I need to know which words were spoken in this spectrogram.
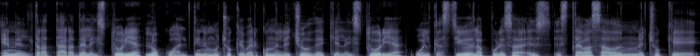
en el tratar de la historia, lo cual tiene mucho que ver con el hecho de que la historia o el Castillo de la Pureza es, está basado en un hecho que,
